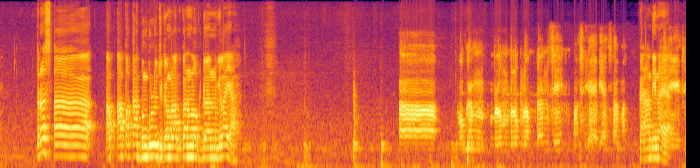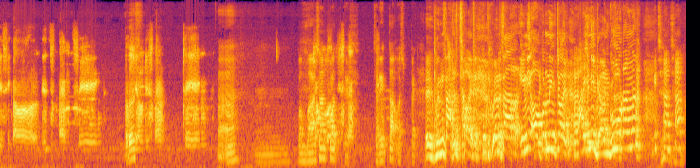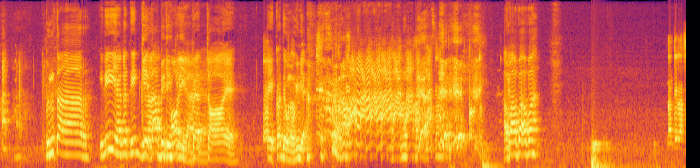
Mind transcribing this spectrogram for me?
Terus eh ap- apakah Bengkulu juga melakukan lockdown wilayah? eh, bukan belum belum biasa mas Karantina ya? di physical distancing Terus? social distancing Heeh. Pembahasan Jomblo podcast. distant. Cerita ospek. Eh bentar coy, bentar. Ini opening coy. Ah ini ganggu orang nah. Bentar. Ini yang ketiga. Kita bikin Oh, iya, clickbait iya. coy. Eh kok diomongin ya? Apa apa apa? Nanti lah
